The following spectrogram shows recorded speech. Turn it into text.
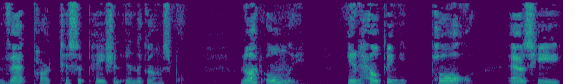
that participation in the gospel? Not only in helping Paul as he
